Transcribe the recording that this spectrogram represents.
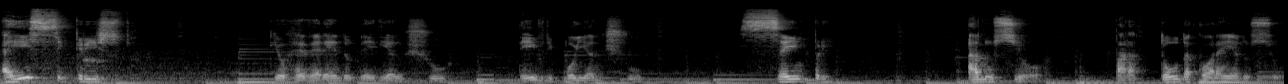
É esse Cristo que o reverendo David Anchu David Poyanchu sempre anunciou para toda a Coreia do Sul,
